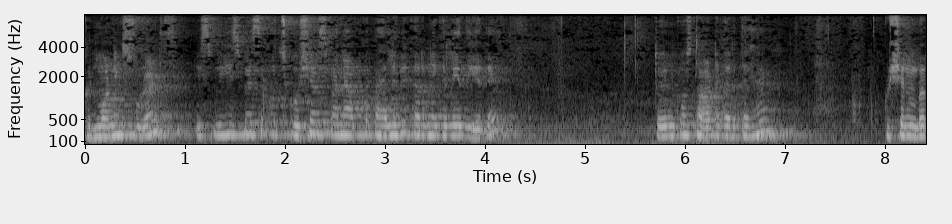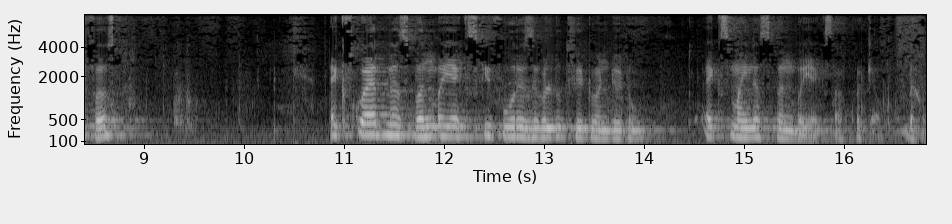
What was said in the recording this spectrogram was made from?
गुड मॉर्निंग स्टूडेंट्स इस इसमें से कुछ क्वेश्चंस मैंने आपको पहले भी करने के लिए दिए थे। तो इनको स्टार्ट करते हैं। Question number first x square plus one by x की four is equal to three twenty two x minus one by x आपका क्या देखो।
